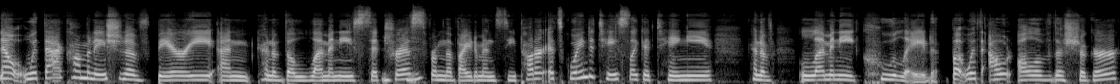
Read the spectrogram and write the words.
Now, with that combination of berry and kind of the lemony citrus mm-hmm. from the vitamin C powder, it's going to taste like a tangy, kind of lemony Kool Aid, but without all of the sugar.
